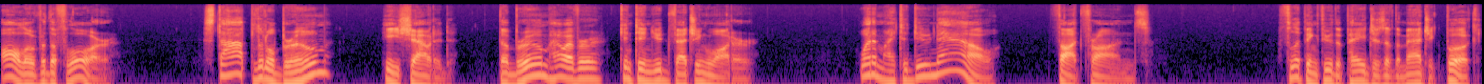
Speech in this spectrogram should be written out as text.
all over the floor. Stop, little broom! he shouted. The broom, however, continued fetching water. What am I to do now? thought Franz. Flipping through the pages of the magic book,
